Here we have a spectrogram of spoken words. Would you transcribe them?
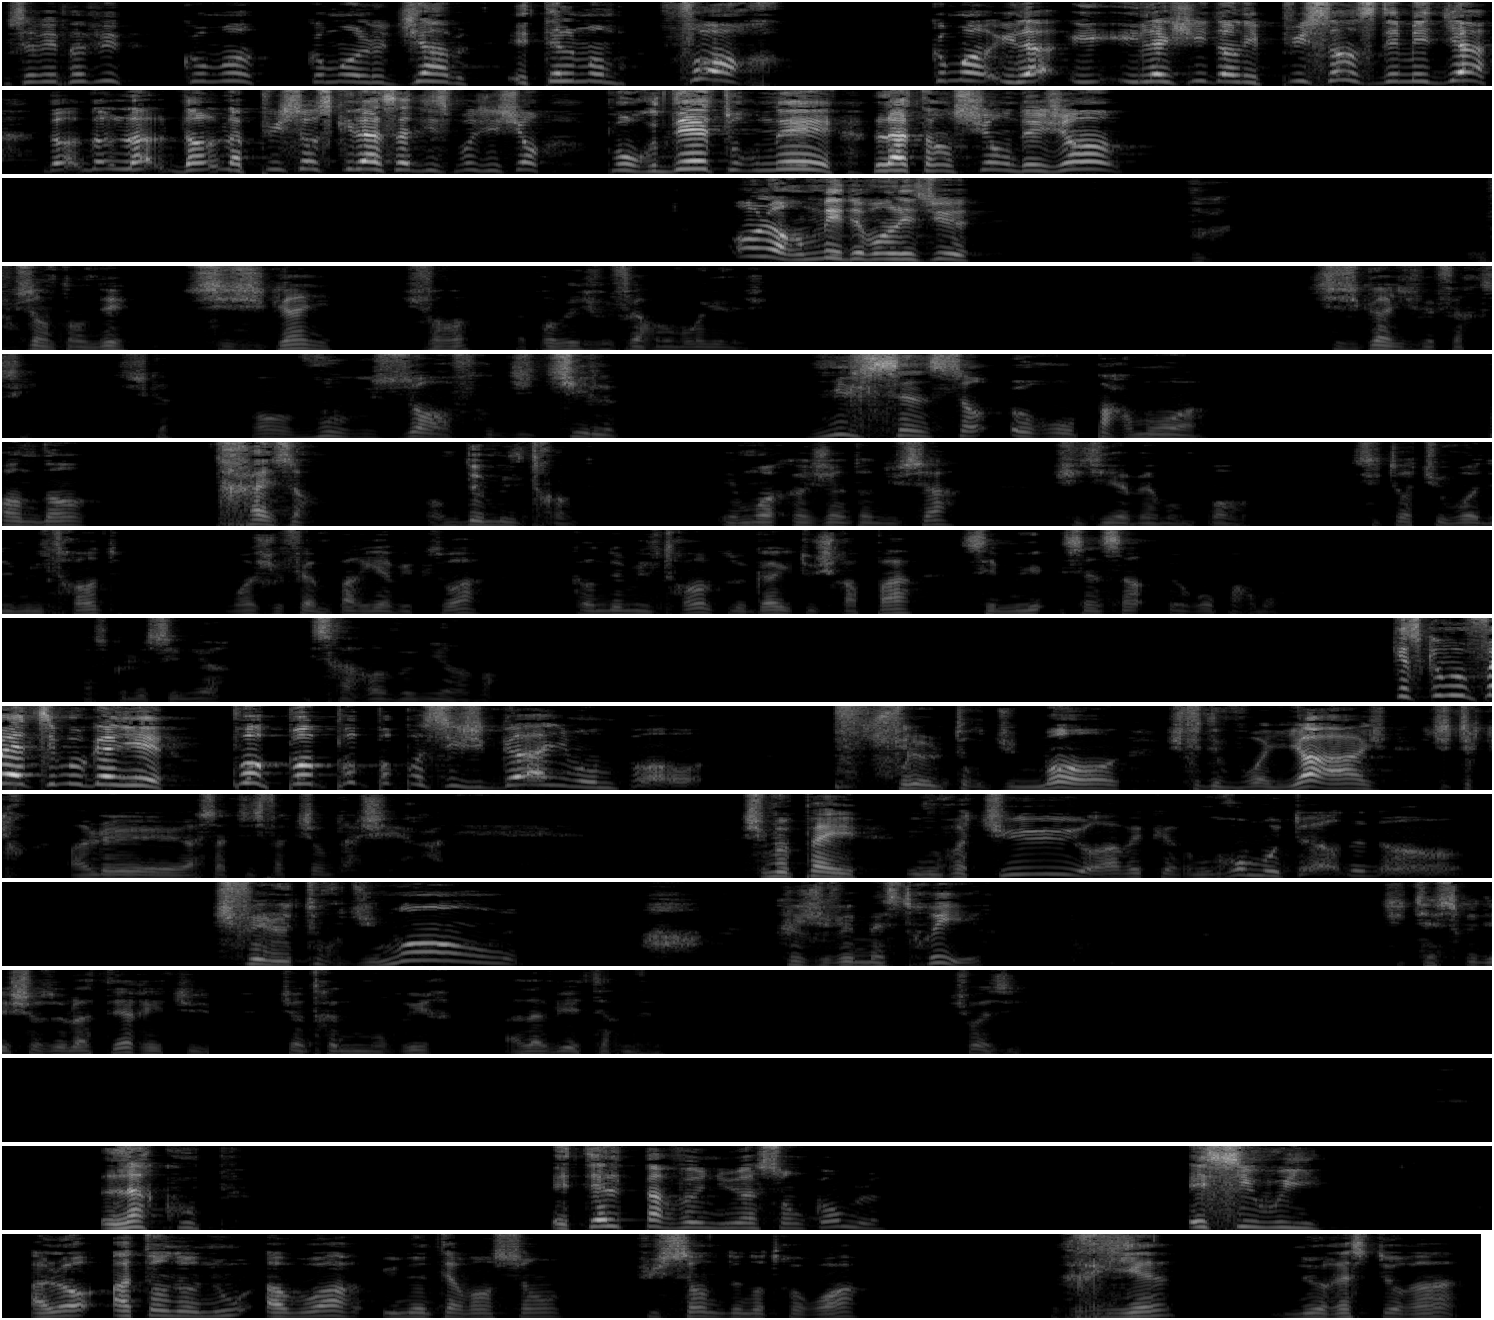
Vous avez pas vu comment, comment le diable est tellement fort? Comment il, a, il, agit dans les puissances des médias, dans, la, puissance qu'il a à sa disposition pour détourner l'attention des gens On leur met devant les yeux. Vous entendez, si je gagne, je vais, je vais faire un voyage. Si je gagne, je vais faire ci. On vous offre, dit-il, 1500 euros par mois pendant 13 ans, en 2030. Et moi, quand j'ai entendu ça, j'ai dit, eh bien, mon pauvre, si toi tu vois 2030, moi je fais un pari avec toi, qu'en 2030, le gars, il touchera pas ses 1500 euros par mois. Parce que le Seigneur, il sera revenu avant. Qu'est-ce que vous faites si vous gagnez? Pop, pop, pop, si je gagne, mon pauvre. Je fais le tour du monde, je fais des voyages, allez, la satisfaction de la chair, allez. Je me paye une voiture avec un gros moteur dedans. Je fais le tour du monde. Ah, que je vais m'instruire. Tu t'instruis des choses de la terre et tu, tu es en train de mourir à la vie éternelle. Choisis. La coupe est-elle parvenue à son comble? Et si oui, alors attendons-nous à voir une intervention puissante de notre roi. Rien ne restera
